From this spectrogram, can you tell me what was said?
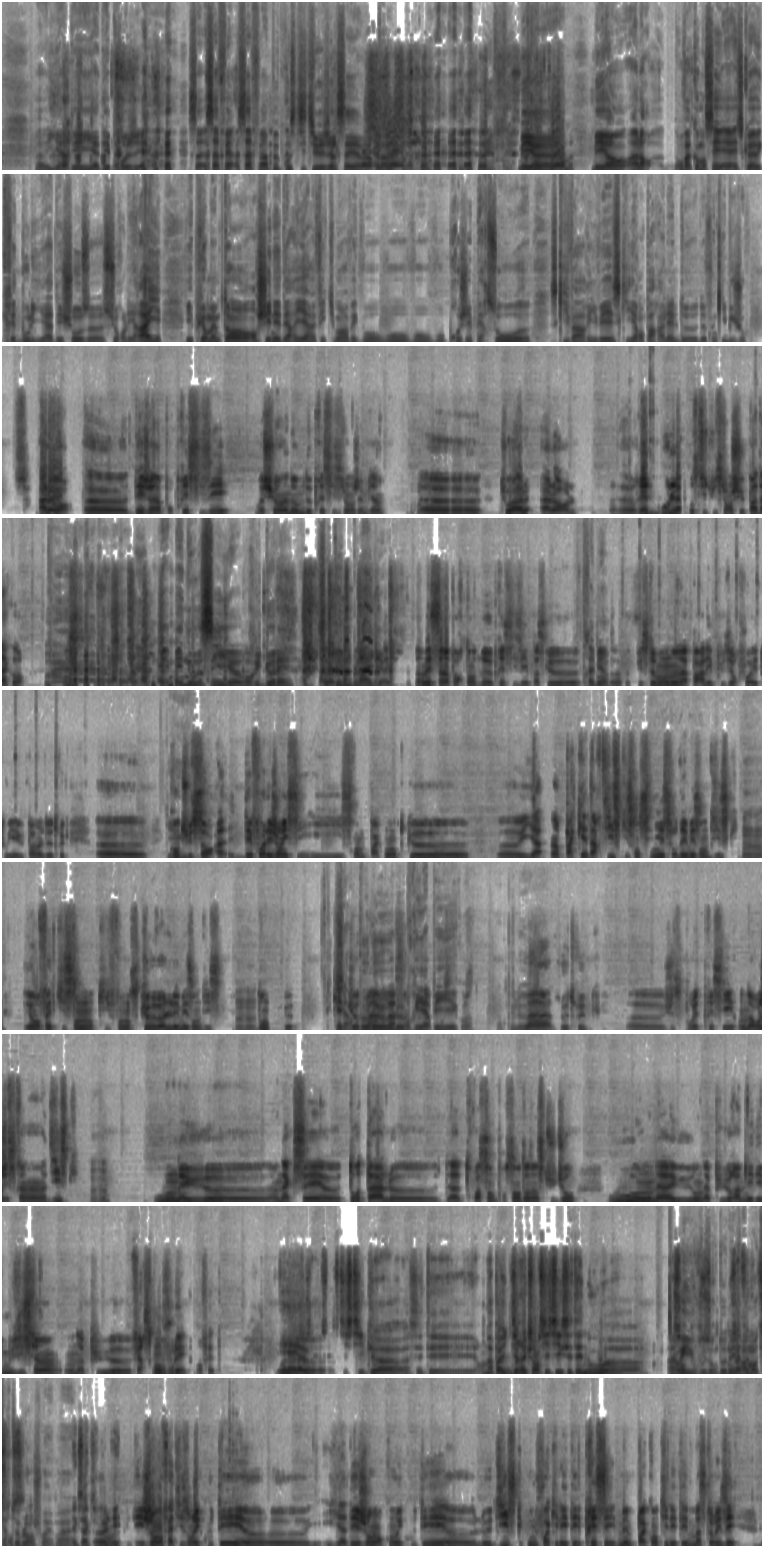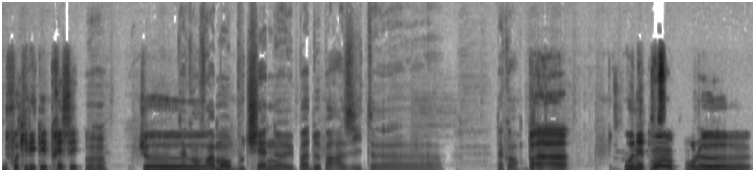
euh, il y, a des- il y a des projets. ça, ça fait, ça fait un peu prostitué, je le sais, Martin. mais alors, on va commencer. Est-ce qu'avec Red Bull, il y a des choses sur les rails? Et puis en même temps, enchaîner derrière, effectivement, avec vos, vos, vos- vos projets perso, ce qui va arriver, ce qui est en parallèle de, de Funky Bijou. Alors, euh, déjà pour préciser, moi je suis un homme de précision, j'aime bien. Euh, tu vois, alors euh, Red Bull, la prostitution, je suis pas d'accord. mais, mais nous aussi, euh, on rigolait. C'était une blague. Non, mais c'est important de le préciser parce que Très bien. euh, justement, on en a parlé plusieurs fois et tout. Il y a eu pas mal de trucs. Quand eu- tu sors, des fois, les gens ils, ils se rendent pas compte que euh, il y a un paquet d'artistes qui sont signés sur des maisons de disques Mhm. Et en fait qui sont qui font ce que veulent les maisons de disques. Mhm. Donc euh, quelque un peu part, le, là, le c'est un peu prix à payer, quoi. Un peu le- Là, le truc, euh, juste pour être précis, on a enregistré un disque Mhm. où on a eu euh, un accès euh, total euh, à 300% dans un studio où on a eu, on a pu ramener des musiciens, on a pu euh, faire ce qu'on voulait en fait. Voilà, Et, la euh, direction artistique, euh, c'était. On n'a pas eu de direction artistique, c'était nous. À Ah oui, 100%. ils vous ont donné vraiment carte blanche, ouais. ouais. Exactement. Euh, les, les gens, en fait, ils ont écouté. euh, Il y a des gens qui ont écouté euh, le disque une fois qu'il a été pressé, même pas quand il était masterisé, une fois qu'il était pressé. Mhm. Euh, D'accord, vraiment en bout de chaîne et pas de parasites. euh, D'accord. Bah, honnêtement, pour le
